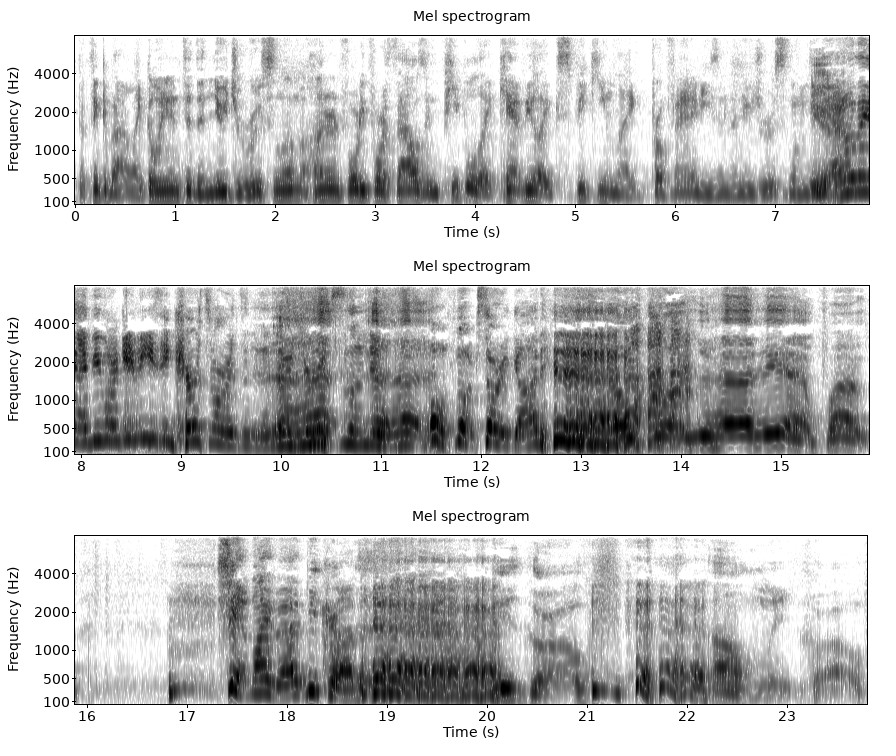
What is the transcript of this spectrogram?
But think about it, like going into the New Jerusalem, 144,000 people like can't be like speaking like profanities in the New Jerusalem, dude. Yeah. I don't think like people are gonna be using curse words in the New uh-huh. Jerusalem, dude. Uh-huh. Oh fuck, sorry God. oh fuck, yeah, fuck. Shit, my bad. Me crab. Me crop. Oh, me crop.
